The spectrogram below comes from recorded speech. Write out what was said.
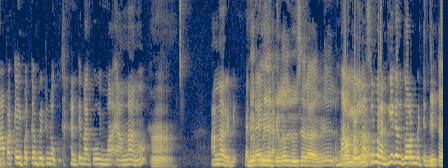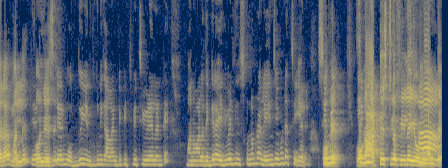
ఆ పక్క ఈ పక్క పెట్టి నొక్కుతా అంటే నాకు అన్నాను. అన్నారండి. పెద్ద. పిల్లలు చూసారా అవి? మా పిల్ల అసలు మరి అందుకే కదా దూరం పెట్టింది. తిట్టారా మళ్ళీ? ఫోన్ చేసి? వద్దు ఎందుకు నీకు అలాంటి పిచ్చి పిచ్చి వీడియోలంటే మనం వాళ్ళ దగ్గర ఐదు వేలు తీసుకున్నప్పుడు వాళ్ళు ఏం చేయమంటే అది చేయాలి. ఒక ఆర్టిస్ట్గా ఫీల్ అయ్యావు అంతే.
